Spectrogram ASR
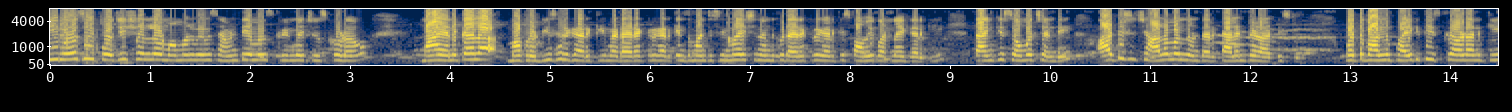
ఈ రోజు ఈ పొజిషన్లో మమ్మల్ని మేము సెవెంటీ ఎంఎం స్క్రీన్ మీద చూసుకోవడం మా వెనకాల మా ప్రొడ్యూసర్ గారికి మా డైరెక్టర్ గారికి ఇంత మంచి సినిమా ఇచ్చినందుకు డైరెక్టర్ గారికి స్వామి పట్నాయక్ గారికి థ్యాంక్ యూ సో మచ్ అండి. ఆర్టిస్ట్ చాలా మంది ఉంటారు టాలెంటెడ్ ఆర్టిస్ట్ బట్ వాళ్ళని పైకి తీసుకురావడానికి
